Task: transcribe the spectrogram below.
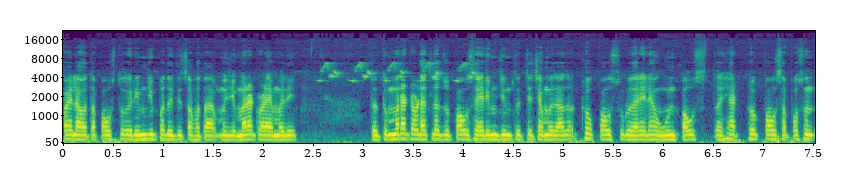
पहिला होता पाऊस तो रिमझिम पद्धतीचा होता म्हणजे मराठवाड्यामध्ये. तर तो मराठवाड्यातला जो पाऊस आहे रिमझिम तो त्याच्यामध्ये आता ठोक पाऊस सुरू झालेला आहे ऊन पाऊस. तर ह्या ठोक पावसापासून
